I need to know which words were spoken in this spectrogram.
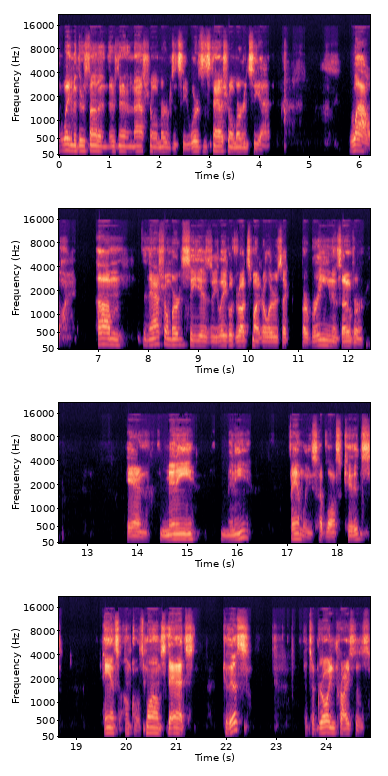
wait a minute, there's not a there's not a national emergency. Where's this national emergency at? Wow. Um, the national emergency is illegal drug smugglers that are bringing us over. And many, many families have lost kids, aunts, uncles, moms, dads to this. It's a growing crisis.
